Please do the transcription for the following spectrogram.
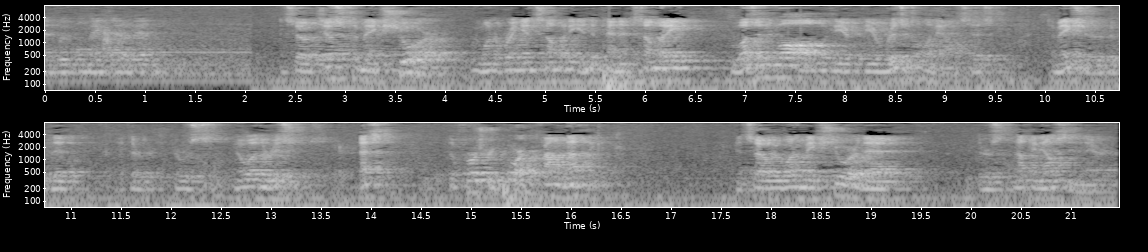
then we will make that available. And so just to make sure, we want to bring in somebody independent, somebody who wasn't involved with the, the original analysis to make sure that, that there, there was no other issues. That's the first report found nothing. And so we want to make sure that there's nothing else in there.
